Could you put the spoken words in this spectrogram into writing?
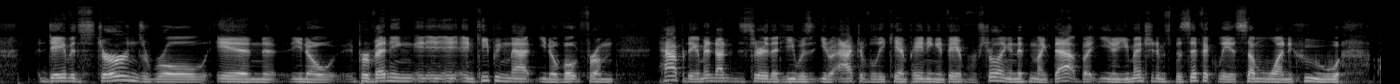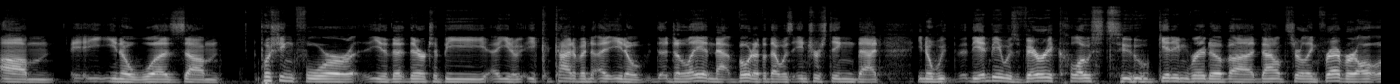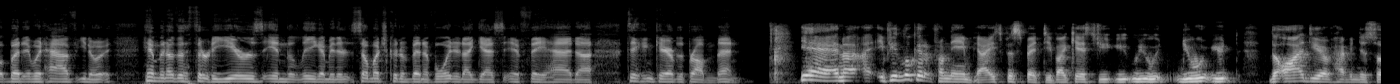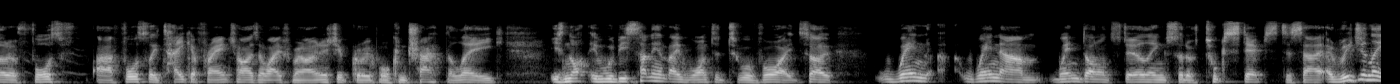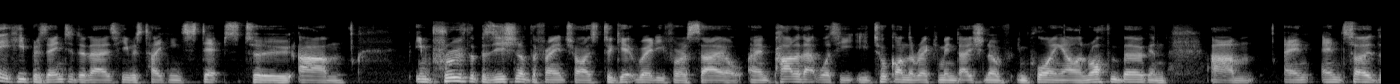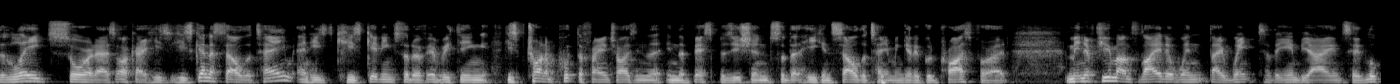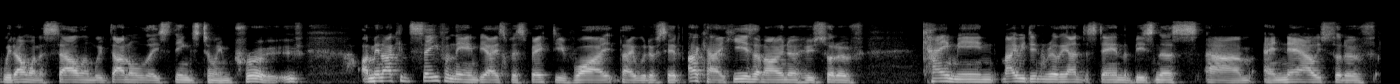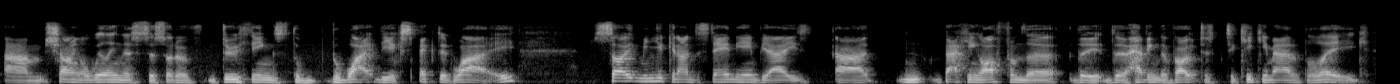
david stern's role in you know preventing and keeping that you know vote from happening. I mean, not necessarily that he was, you know, actively campaigning in favor of Sterling and anything like that, but you know, you mentioned him specifically as someone who, um, you know, was um, pushing for you know there to be uh, you know kind of a you know a delay in that vote. I thought that was interesting that you know we, the NBA was very close to getting rid of uh, Donald Sterling forever, but it would have you know him another thirty years in the league. I mean, there's so much could have been avoided, I guess, if they had uh, taken care of the problem then. Yeah, and uh, if you look at it from the NBA's perspective, I guess you you, you you you the idea of having to sort of force uh, forcefully take a franchise away from an ownership group or contract the league is not. It would be something that they wanted to avoid. So when when um when Donald Sterling sort of took steps to say originally he presented it as he was taking steps to um improve the position of the franchise to get ready for a sale. And part of that was he, he took on the recommendation of employing Alan Rothenberg and um, and and so the league saw it as okay he's he's going to sell the team and he's he's getting sort of everything he's trying to put the franchise in the in the best position so that he can sell the team and get a good price for it. I mean a few months later when they went to the nba and said look we don't want to sell and we've done all these things to improve I mean, I can see from the NBA's perspective why they would have said, okay, here's an owner who's sort of came in, maybe didn't really understand the business, um, and now is sort of um, showing a willingness to sort of do things the the way the expected way. So I mean, you can understand the NBA's uh, backing off from the, the the having the vote to, to kick him out of the league,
